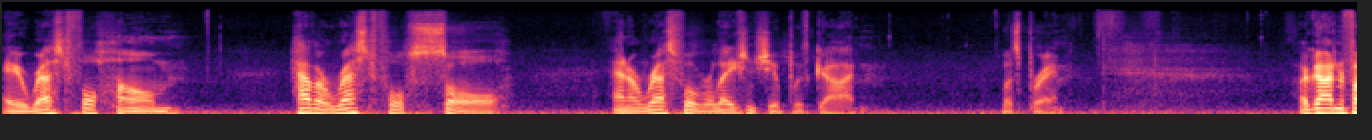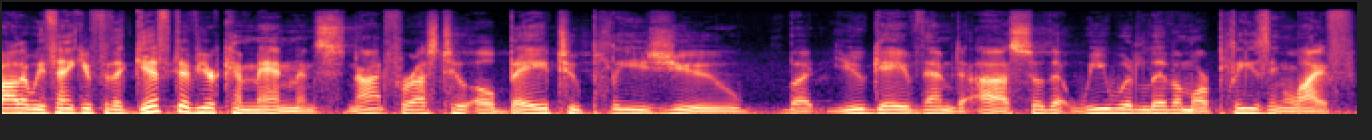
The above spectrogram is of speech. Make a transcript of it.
a restful home, have a restful soul and a restful relationship with God. Let's pray. Our God and Father, we thank you for the gift of your commandments, not for us to obey to please you, but you gave them to us so that we would live a more pleasing life.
